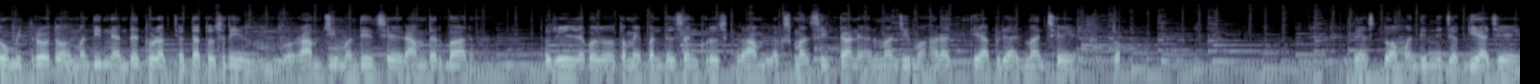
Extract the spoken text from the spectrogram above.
તો મિત્રો, તો મંદિરની અંદર થોડાક જતા તો શ્રી રામજી મંદિર છે, રામ દરબાર. તો જોઈ શકો છો, તમે પણ દર્શન કરો છો. રામ લક્ષ્મણ, સીતા અને હનુમાનજી મહારાજ ત્યાં બિરાજમાન છે. તો તો આ મંદિરની જગ્યા છે.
